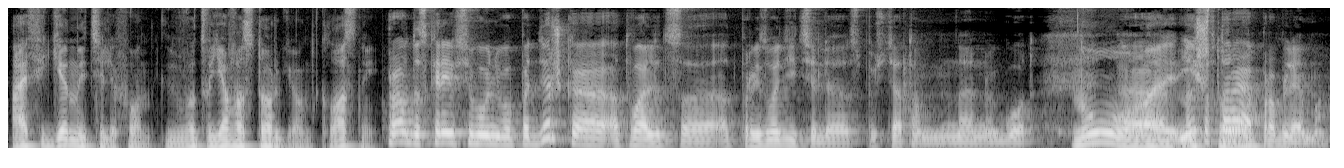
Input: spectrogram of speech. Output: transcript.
офигенный телефон. Вот я в восторге, он классный. Правда, скорее всего, у него поддержка отвалится от производителя спустя там, наверное, год. Ну, а, а Но и это что? вторая проблема.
